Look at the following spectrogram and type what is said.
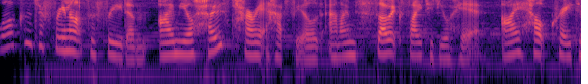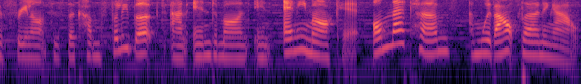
Welcome to Freelance with Freedom. I'm your host, Harriet Hadfield, and I'm so excited you're here. I help creative freelancers become fully booked and in demand in any market, on their terms and without burning out.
